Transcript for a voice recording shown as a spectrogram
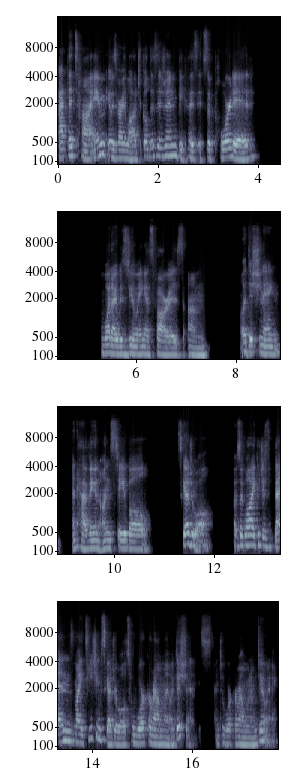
at the time, it was a very logical decision because it supported what I was doing as far as um, auditioning and having an unstable schedule. I was like, well, I could just bend my teaching schedule to work around my auditions and to work around what I'm doing.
